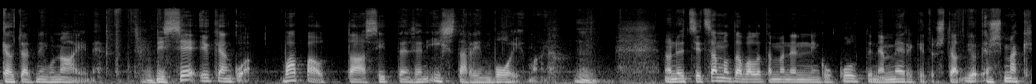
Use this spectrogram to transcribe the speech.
käyttäytyt niin kuin nainen. Mm. Niin se ikään kuin vapauttaa sitten sen istarin voiman. Mm. No nyt sitten samalla tavalla tämmöinen niin kulttinen merkitys. Jos Mac,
